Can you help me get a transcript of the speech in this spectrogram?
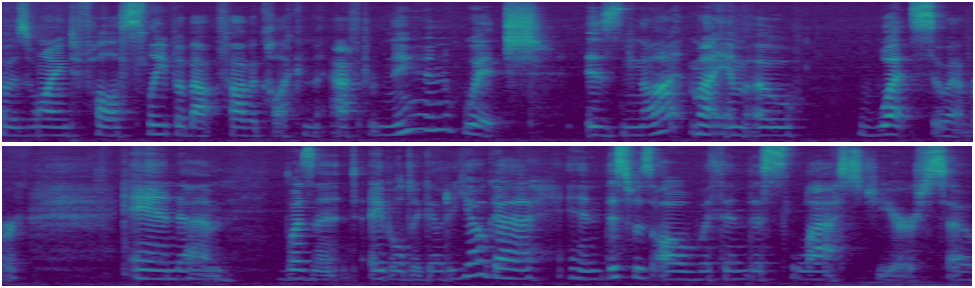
I was wanting to fall asleep about 5 o'clock in the afternoon, which is not my MO whatsoever. And um, wasn't able to go to yoga and this was all within this last year so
